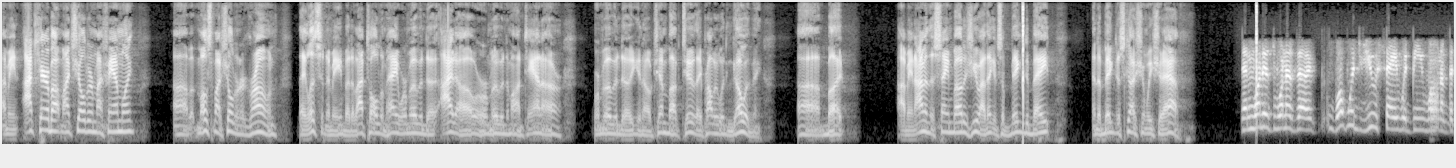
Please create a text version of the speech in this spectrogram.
I mean, I care about my children, my family, uh, but most of my children are grown. They listen to me. But if I told them, "Hey, we're moving to Idaho, or we're moving to Montana, or we're moving to you know Timbuktu," they probably wouldn't go with me. Uh, but I mean, I'm in the same boat as you. I think it's a big debate and a big discussion we should have. Then what is one of the what would you say would be one of the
